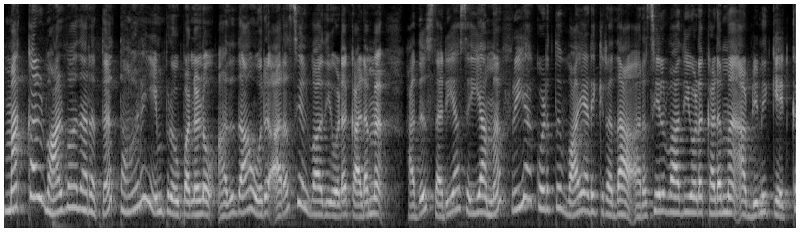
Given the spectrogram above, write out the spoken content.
மக்கள் வாழ்வாதாரத்தை தானே இம்ப்ரூவ் பண்ணணும். அதுதான் ஒரு அரசியல்வாதியோட கடமை. அது சரியாக செய்யாமல் ஃப்ரீயாக கொடுத்து வாயடைக்கிறதா அரசியல்வாதியோட கடமை அப்படின்னு கேட்க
